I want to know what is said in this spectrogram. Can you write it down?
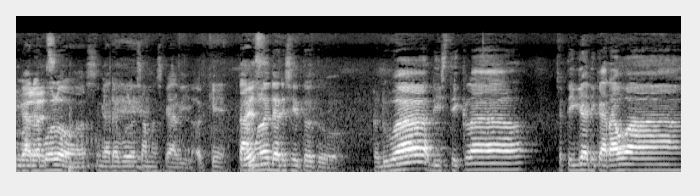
nggak ada bolos. nggak ada bolos sama sekali Oke. Terus? mulai dari situ tuh. Kedua di Istiqlal, ketiga di Karawang,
